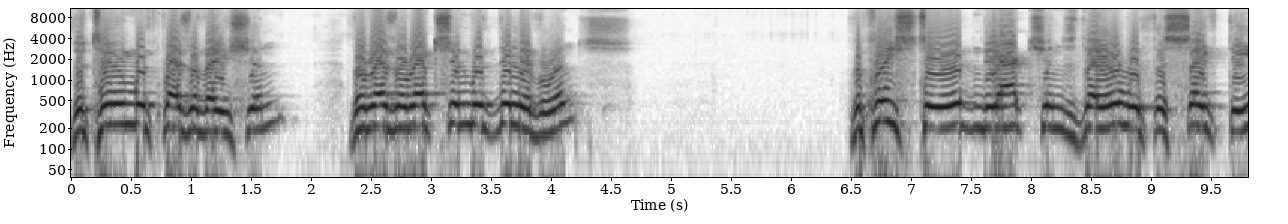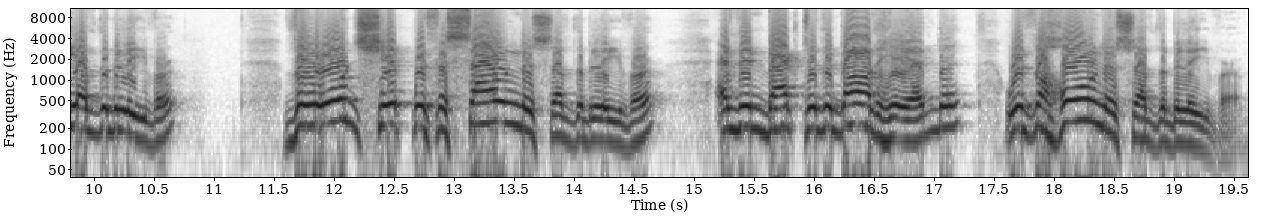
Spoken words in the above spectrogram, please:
the tomb with preservation, the resurrection with deliverance, the priesthood and the actions there with the safety of the believer, the lordship with the soundness of the believer, and then back to the Godhead with the wholeness of the believer.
